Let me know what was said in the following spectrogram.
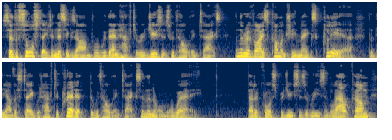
So the source state in this example would then have to reduce its withholding tax, and the revised commentary makes clear that the other state would have to credit the withholding tax in the normal way. That, of course, produces a reasonable outcome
